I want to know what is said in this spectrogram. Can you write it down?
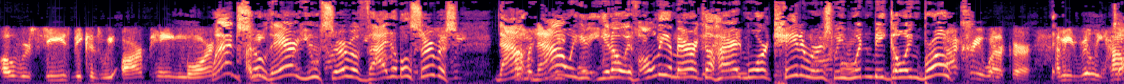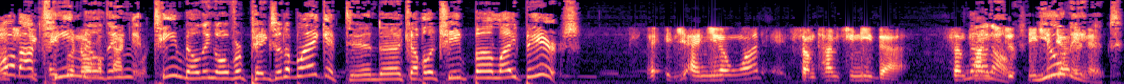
overseas because we are paying more. Well, I so mean, there you serve a valuable service. Now, now we you know, if only America hired more caterers, we wouldn't be going broke. factory worker. I mean, really, how It's all about do you pay to a team building, team building over pigs in a blanket and a couple of cheap uh, light beers. And you know what? Sometimes you need that. No, Sometimes no, you just need you need it.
